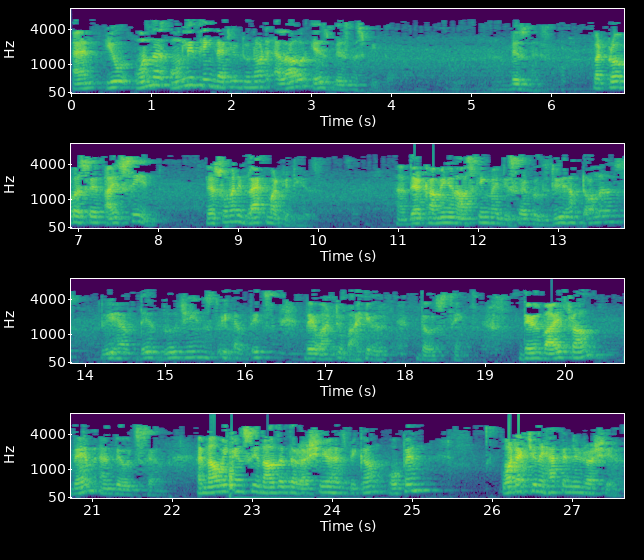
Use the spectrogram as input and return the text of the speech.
and you one the only thing that you do not allow is business people. Business. But Prabhupada said, I've seen there are so many black marketeers. And they're coming and asking my disciples, Do you have dollars? Do you have blue jeans? Do you have this? They want to buy those things. They will buy from them and they would sell. And now we can see now that the Russia has become open, what actually happened in Russia?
